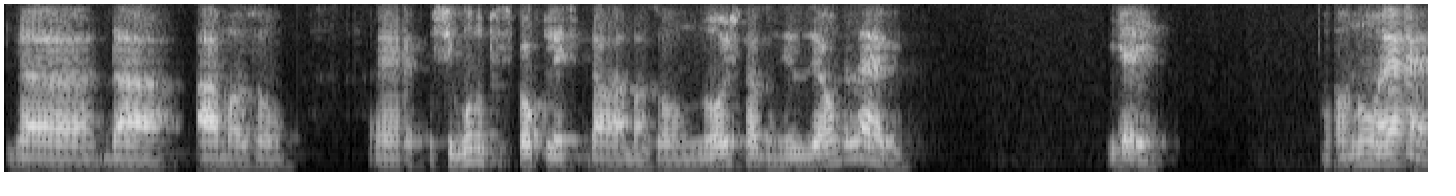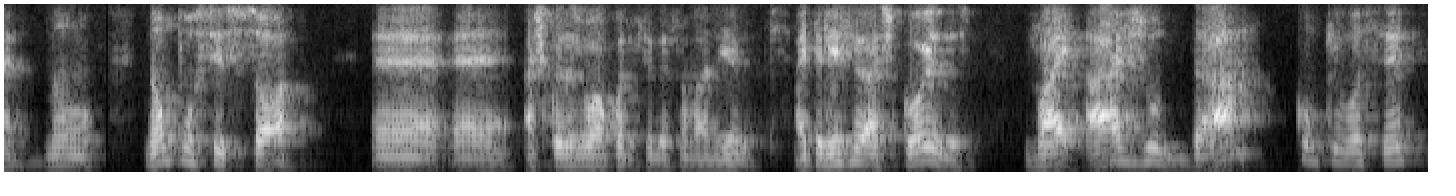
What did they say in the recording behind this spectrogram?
da, da Amazon, é, o segundo principal cliente da Amazon nos Estados Unidos é a Unilever. E aí? Então não é, não, não por si só é, é, as coisas vão acontecer dessa maneira. A inteligência das coisas vai ajudar com que você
